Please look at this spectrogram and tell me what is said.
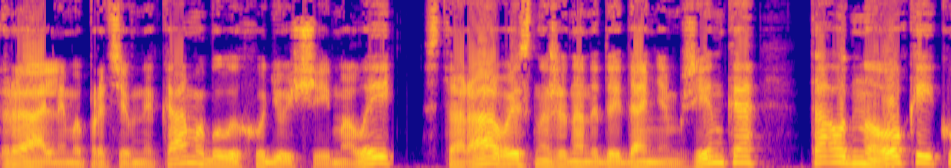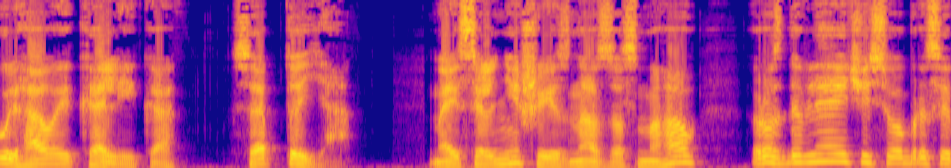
реальними працівниками були худющий малий, стара, виснажена недоїданням жінка та одноокий кульгавий каліка, себто я. Найсильніший з нас засмагав, роздивляючись обриси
